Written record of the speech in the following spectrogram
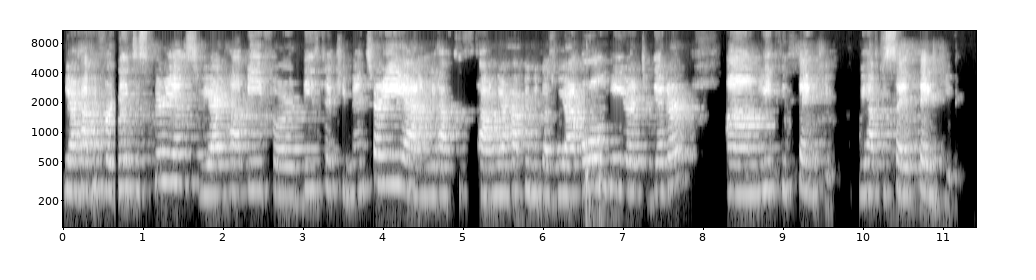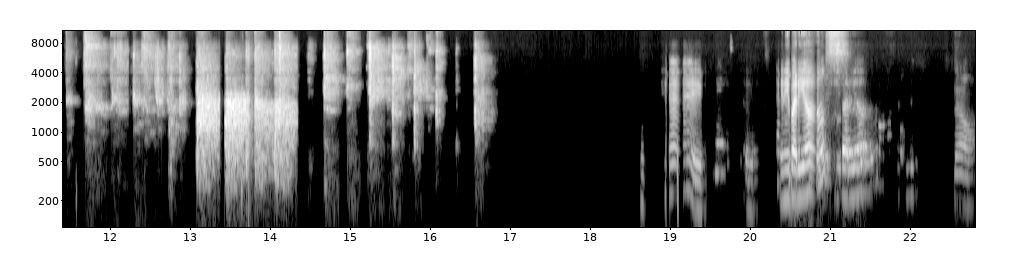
We are happy for this experience. We are happy for this documentary, and we have to, um, we are happy because we are all here together. Um, we thank you. We have to say thank you. Okay. Anybody else? No.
